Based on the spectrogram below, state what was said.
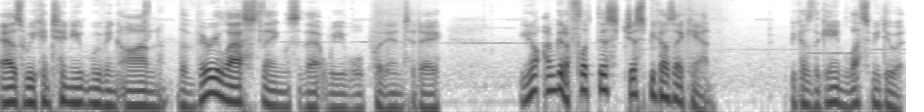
as we continue moving on. The very last things that we will put in today. You know, I'm going to flip this just because I can. Because the game lets me do it.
